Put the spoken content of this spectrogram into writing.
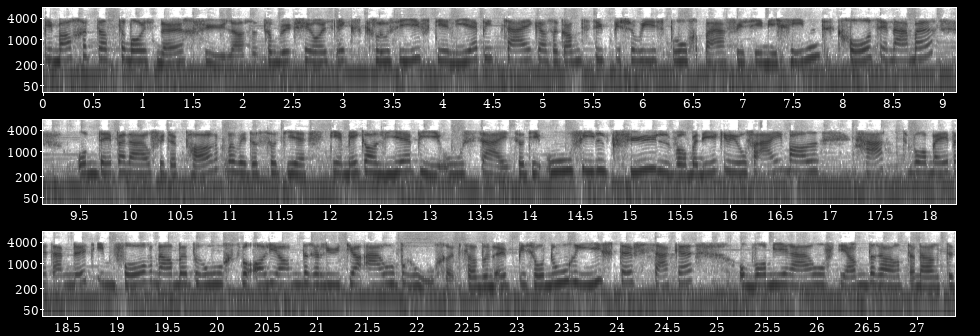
Wir machen das, um uns näher zu fühlen. Also, um wirklich uns exklusiv die Liebe zu zeigen. Also, ganz typischerweise braucht man auch für seine Kinder Kosenamen. Und eben auch für den Partner, wie das so die, die mega Liebe aussagt. So die u viel Gefühl, wo man irgendwie auf einmal hat, wo man eben dann nicht im Vornamen braucht, wo alle anderen Leute ja auch brauchen. Sondern etwas, wo nur ich darf sagen und wo mir auch auf die andere Art eine Art der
